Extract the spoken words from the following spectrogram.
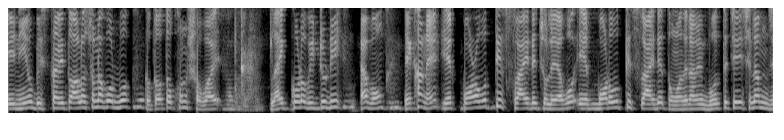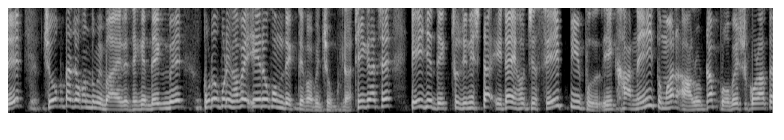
এই নিয়েও বিস্তারিত আলোচনা করব। তো ততক্ষণ সবাই লাইক করো ভিডিওটি এবং এখানে এর পরবর্তী স্লাইডে চলে যাব। এর পরবর্তী স্লাইডে তোমাদের আমি বলতে চেয়েছিলাম যে, চোখটা যখন তুমি বাইরে থেকে দেখবে, পুরোপুরিভাবে এরকম দেখতে পাবে চোখটা, ঠিক আছে? এই যে দেখছ জিনিসটা, এটাই হচ্ছে সেই পিপল এখানেই তোমার আলোটা প্রবেশ করাতে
